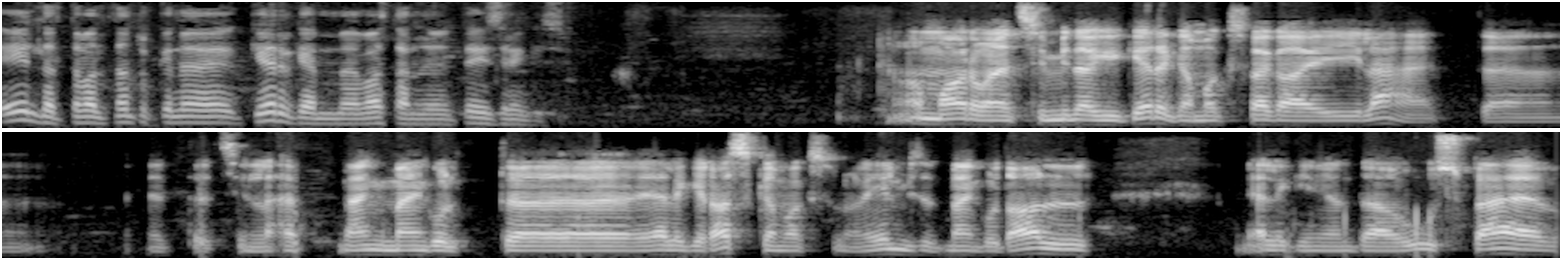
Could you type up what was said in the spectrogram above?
eeldatavalt natukene kergem vastane nüüd teises ringis no ma arvan, et siin midagi kergemaks väga ei lähe, et, äh, et, et siin läheb mäng mängult äh, jällegi raskemaks, sul on eelmised mängud all. jällegi nii-öelda uus päev.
